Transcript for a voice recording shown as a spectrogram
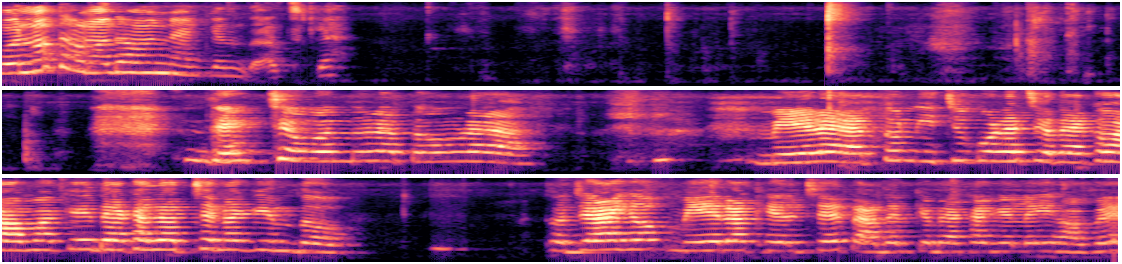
কোনো থামাধামি নেই কিন্তু আজকে। দেখছ বন্ধুরা তোমরা? মেয়েরা এত নিচু করেছে দেখো আমাকে দেখা যাচ্ছে না কিন্তু। তো যাই হোক মেয়েরা খেলছে তাদেরকে দেখা গেলেই হবে।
